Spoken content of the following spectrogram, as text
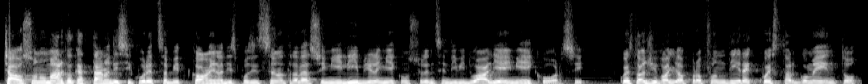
Ciao, sono Marco Cattano di Sicurezza Bitcoin, a disposizione attraverso i miei libri, le mie consulenze individuali e i miei corsi. Quest'oggi voglio approfondire questo argomento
